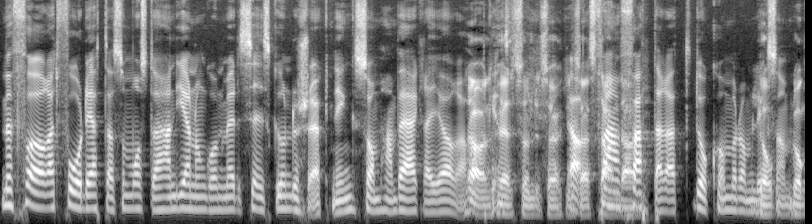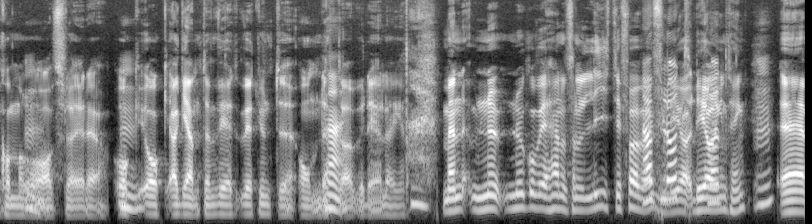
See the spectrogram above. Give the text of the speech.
Men för att få detta så måste han genomgå en medicinsk undersökning som han vägrar göra. Ja, en hälsoundersökning, ja, för han standard. fattar att då kommer de liksom... De, de kommer att avslöja det. Och, och agenten vet, vet ju inte om detta Nej. vid det läget. Men nu, nu går vi händelserna lite i förväg. Ja, förlåt. det gör, det gör Förlåt. Mm. ingenting. Eh,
